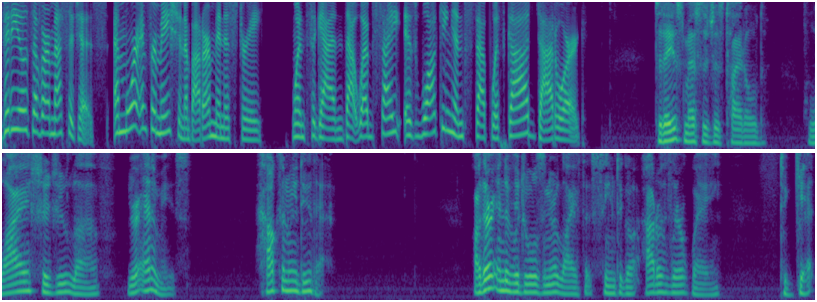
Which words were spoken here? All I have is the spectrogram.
videos of our messages, and more information about our ministry. Once again, that website is walkinginstepwithgod.org. Today's message is titled, Why Should You Love Your Enemies? How can we do that? Are there individuals in your life that seem to go out of their way to get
